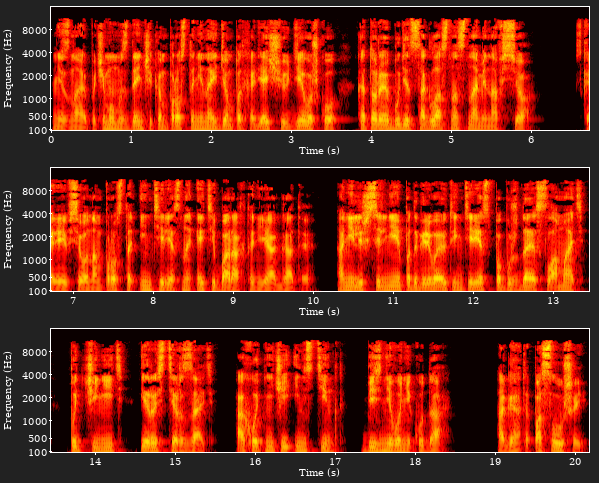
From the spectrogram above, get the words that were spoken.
Не знаю, почему мы с Денчиком просто не найдем подходящую девушку, которая будет согласна с нами на все. Скорее всего, нам просто интересны эти барахтанья Агаты. Они лишь сильнее подогревают интерес, побуждая сломать, подчинить и растерзать. Охотничий инстинкт, без него никуда. «Агата, послушай!»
